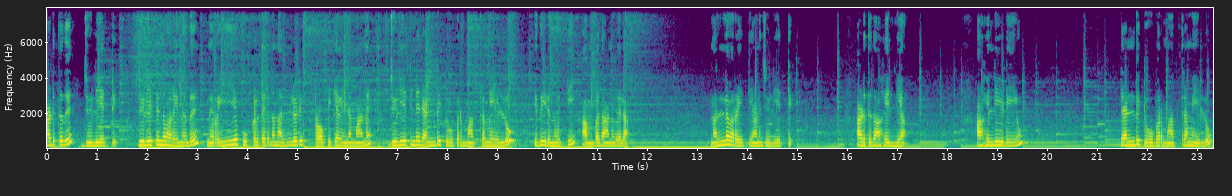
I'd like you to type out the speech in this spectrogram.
അടുത്തത് ജൂലിയറ്റ് ജൂലിയറ്റ് എന്ന് പറയുന്നത് നിറയെ പൂക്കൾ തരുന്ന നല്ലൊരു ട്രോപ്പിക്കൽ ഇനമാണ്. ജൂലിയറ്റിന്റെ രണ്ട് ട്യൂബർ മാത്രമേ ഉള്ളൂ. ഇത് ഇരുന്നൂറ്റി അമ്പതാണ് വില. നല്ല വെറൈറ്റിയാണ് ജൂലിയറ്റ്. അടുത്തത് അഹല്യ. അഹല്യയുടെയും രണ്ട് ട്യൂബർ മാത്രമേ ഉള്ളൂ.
